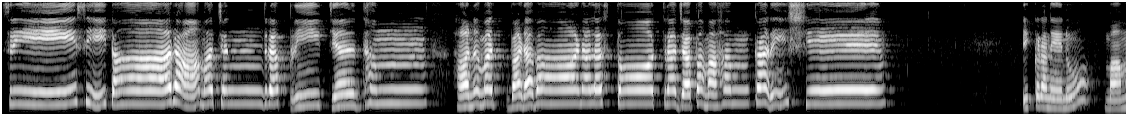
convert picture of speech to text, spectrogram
समस्तपापक्षयार्थं श्रीसीतारामचन्द्रप्रीत्यर्थं హనుమద్బడబాణలస్తోత్రజపమహం కరిష్యే ఇక్కడ నేను మమ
